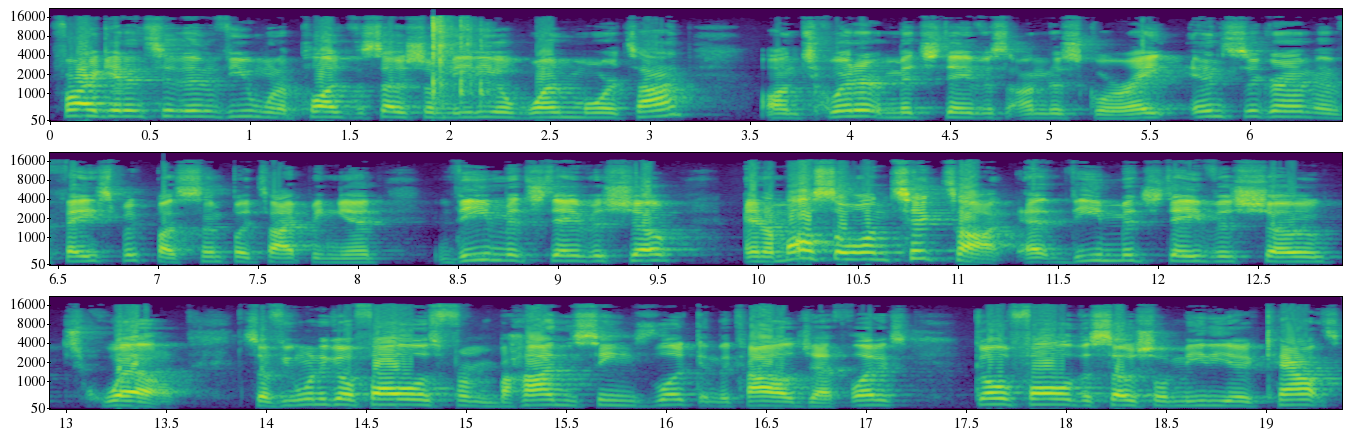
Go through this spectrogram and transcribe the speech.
Before I get into the interview, I want to plug the social media one more time. On Twitter, Mitch Davis underscore 8, Instagram and Facebook by simply typing in The Mitch Davis Show. And I'm also on TikTok at the Mitch Davis Show 12. So if you want to go follow us from behind the scenes look in the college athletics, go follow the social media accounts.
